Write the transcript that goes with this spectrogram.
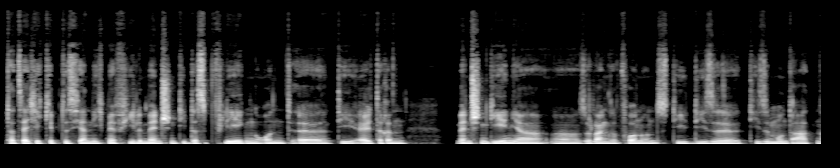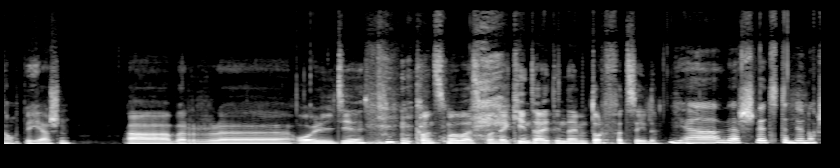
Tatsächlich gibt es ja nicht mehr viele Menschen, die das pflegen und äh, die älteren Menschen gehen ja äh, so langsam von uns, die diese, diese Mundarten auch beherrschen. Aber äh, Olje, kannst du mal was von der Kindheit in deinem Dorf erzählen? Ja, wer schwätzt denn nur noch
